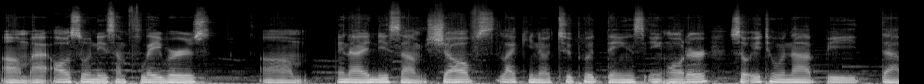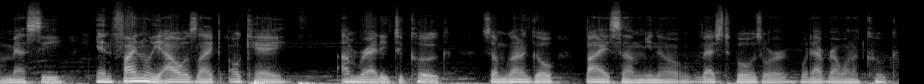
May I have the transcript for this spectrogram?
um, I also need some flavors, um, and I need some shelves, like you know, to put things in order so it will not be that messy. And finally, I was like, okay, I'm ready to cook, so I'm gonna go buy some, you know, vegetables or whatever I want to cook.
